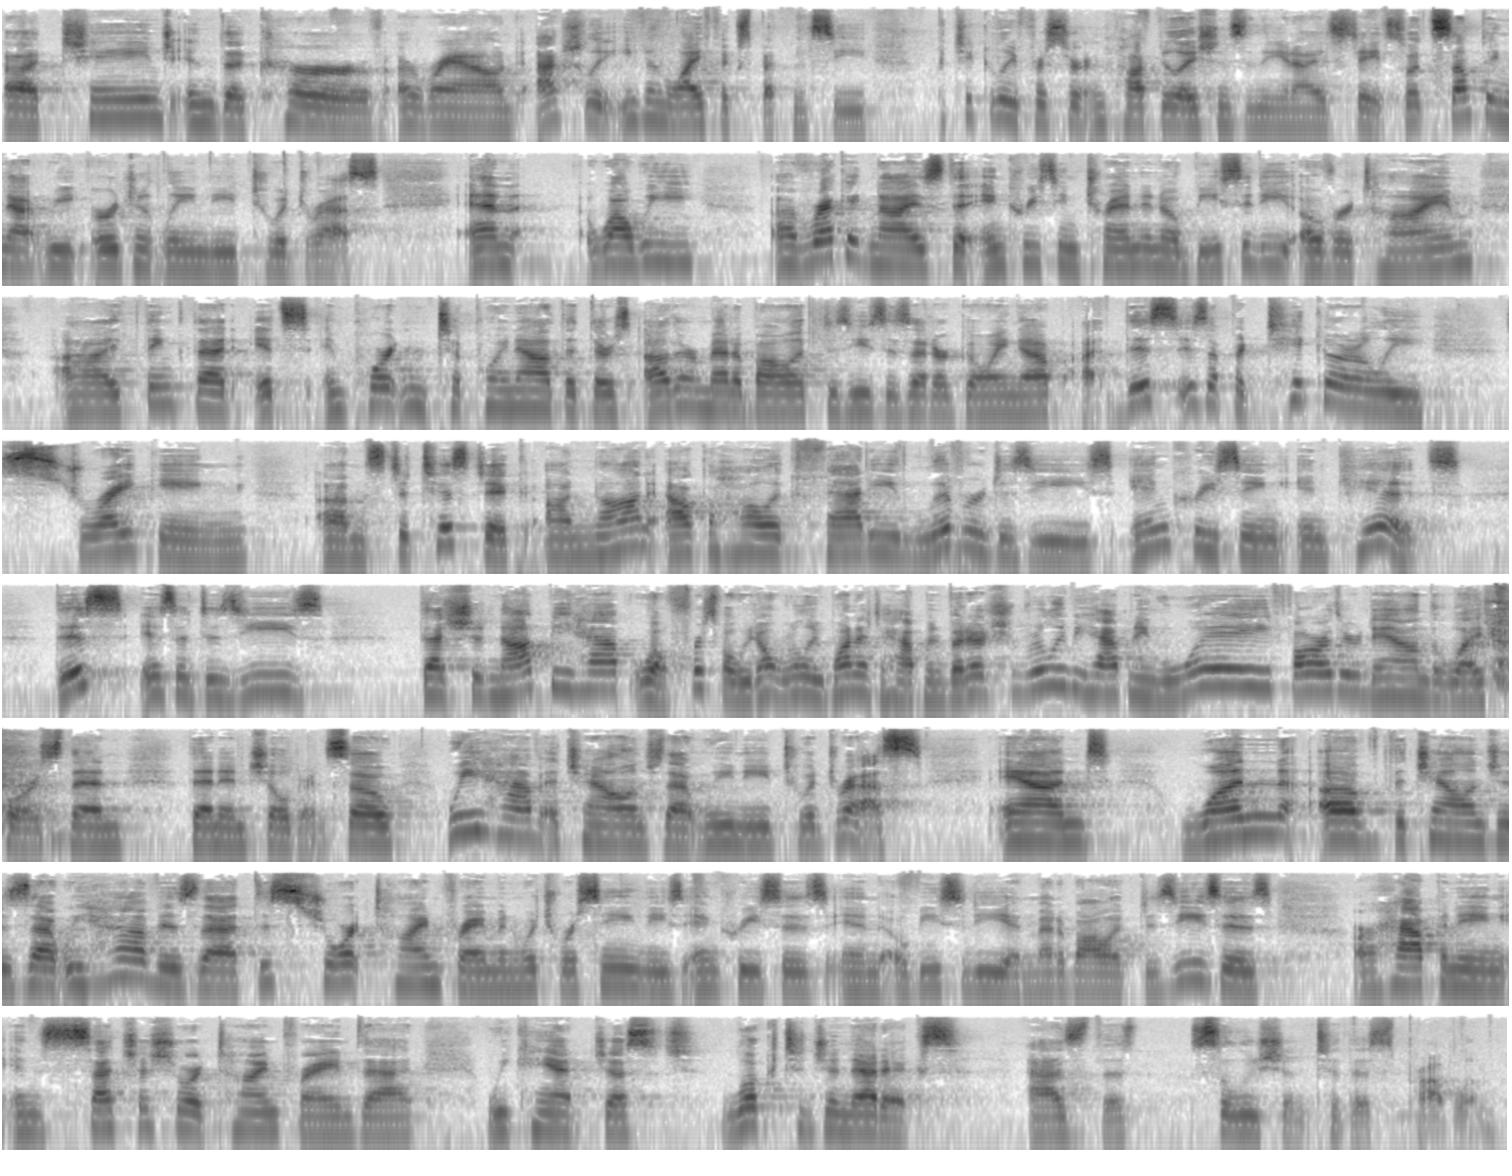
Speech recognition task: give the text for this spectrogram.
a change in the curve around actually even life expectancy, particularly for certain populations in the United States. So it's something that we urgently need to address. And while we uh, recognize the increasing trend in obesity over time, I think that it's important to point out that there's other metabolic diseases that are going up. Uh, this is a particularly striking um, statistic on non alcoholic fatty liver disease increasing in kids. This is a disease that should not be happening. Well, first of all, we don't really want it to happen, but it should really be happening way farther down the life course than, than in children. So we have a challenge that we need to address. And one of the challenges that we have is that this short time frame in which we're seeing these increases in obesity and metabolic diseases are happening in such a short time frame that we can't just look to genetics as the solution to this problem.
